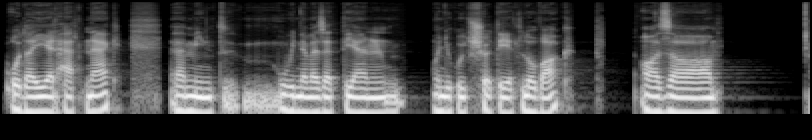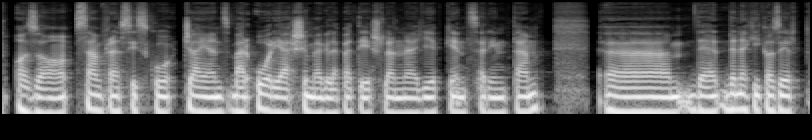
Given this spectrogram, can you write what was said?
odaérhetnek, mint úgynevezett ilyen mondjuk úgy sötét lovak, az a az a San Francisco Giants, bár óriási meglepetés lenne egyébként szerintem, de, de nekik azért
